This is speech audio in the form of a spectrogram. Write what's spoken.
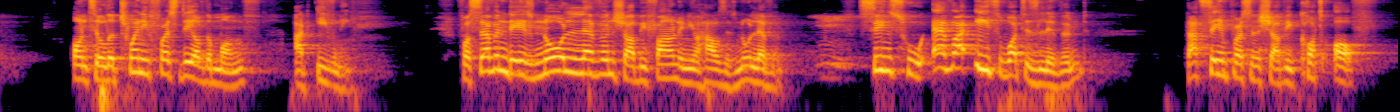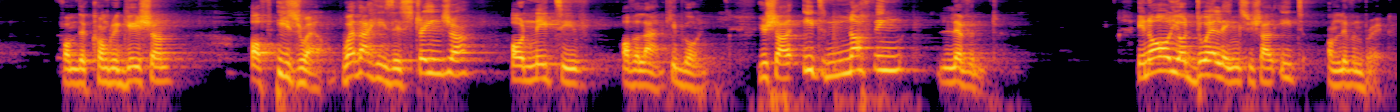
until the 21st day of the month at evening. For seven days, no leaven shall be found in your houses, no leaven. Since whoever eats what is leavened, that same person shall be cut off from the congregation of Israel, whether he's a stranger or native of the land. Keep going. You shall eat nothing leavened. In all your dwellings you shall eat unleavened bread.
